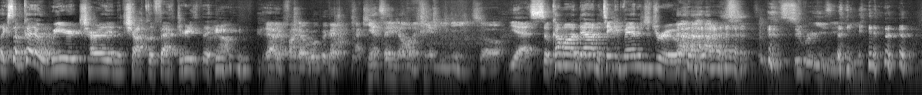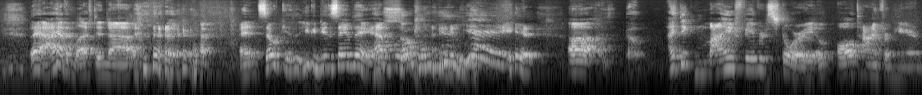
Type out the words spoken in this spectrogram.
like some kind of weird Charlie and the Chocolate Factory thing. Yeah, you'll find out real quick. I, I can't say no and I can't be mean. So yes. So come on down to take advantage of Drew. it's super easy. yeah, I haven't left, and uh, and so you can do the same thing. Have So can you. yay! Uh, I think my favorite story of all time from here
